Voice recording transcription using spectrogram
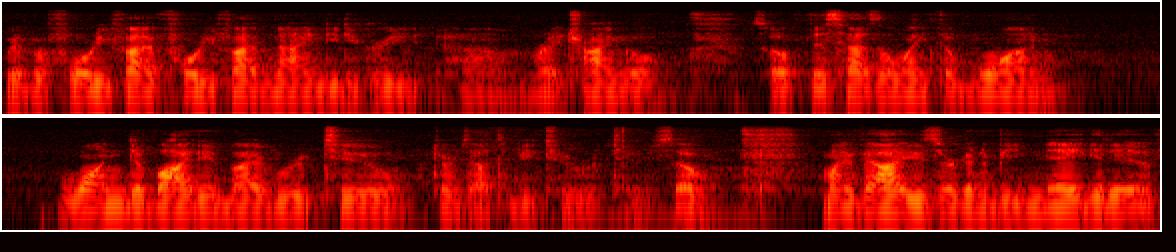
We have a 45, 45, 90 degree um, right triangle. So if this has a length of 1, 1 divided by root 2 turns out to be 2 root 2. So my values are going to be negative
